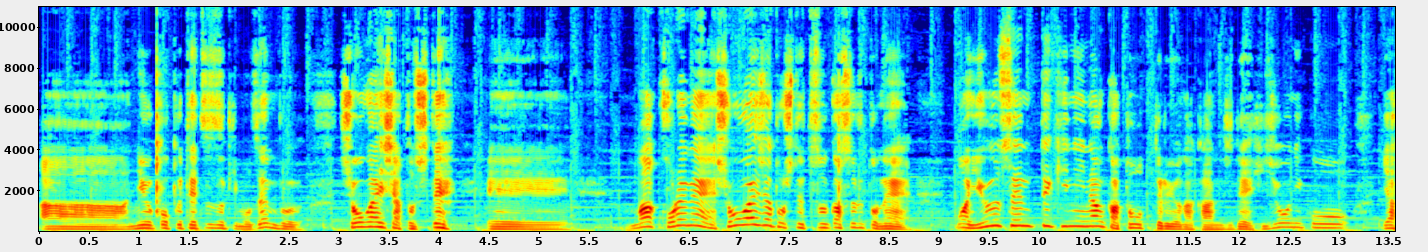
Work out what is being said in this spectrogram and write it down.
あ入国手続きも全部、障害者として、えー、まあこれね、障害者として通過するとね、まあ優先的になんか通ってるような感じで、非常にこう、優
